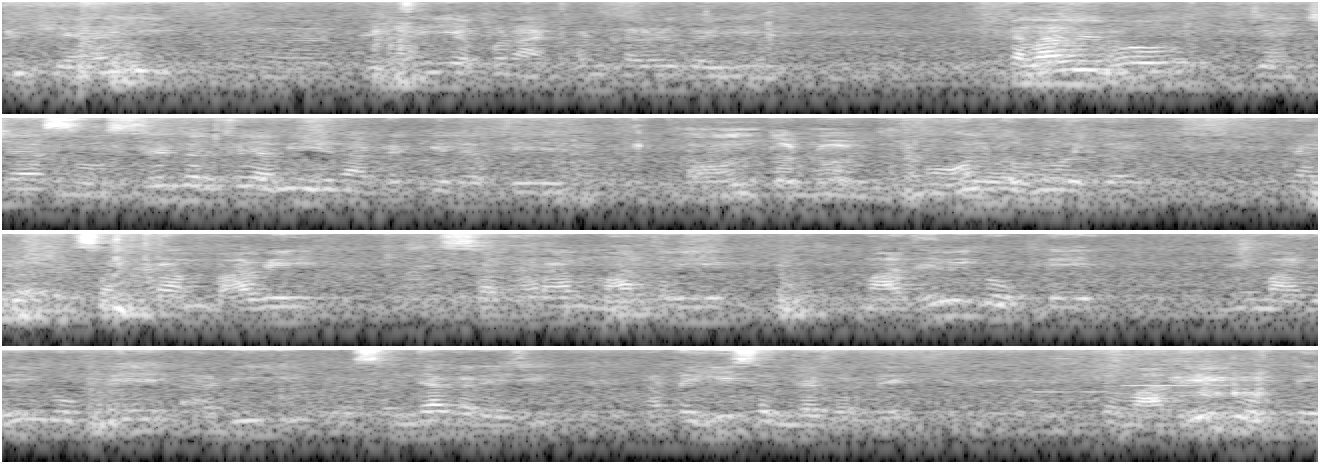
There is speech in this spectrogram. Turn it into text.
पण त्याही त्याचीही आपण आठवण करायला पाहिजे. कलावैभव ज्यांच्या संस्थेतर्फे आम्ही हे नाटक केलं ते मोहन तोंडवळकर. मोहन तोडवळकर त्यानंतर संग्राम भावे सखाराम म्हात्रे माधवी गोपटे हे माधवी गोपटे आधी संध्या करायची आता ही संध्या करते. तर माधवी गोपटे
